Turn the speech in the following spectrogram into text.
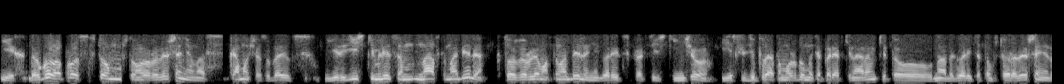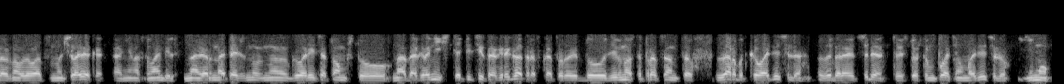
их. Другой вопрос в том, что разрешения у нас кому сейчас выдаются? Юридическим лицам на автомобиле? Кто за рулем автомобиля, не говорится практически ничего. Если депутат может думать о порядке на рынке, то надо говорить о том, что разрешение должно выдаваться на человека, а не на автомобиль. Наверное, опять же, нужно говорить о том, что надо ограничить аппетиты агрегаторов, которые до 90% заработка водителя забирают себе. То есть то, что мы платим водителю ему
